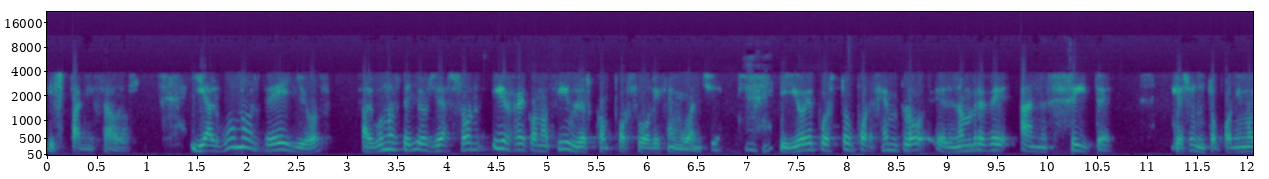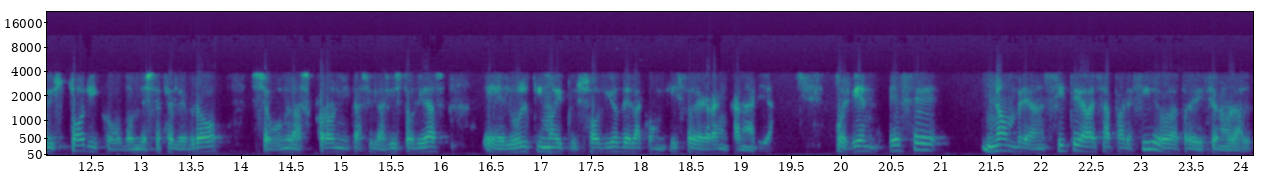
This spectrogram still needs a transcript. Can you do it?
hispanizados. Y algunos de ellos, algunos de ellos ya son irreconocibles por su origen guanche. Y yo he puesto, por ejemplo, el nombre de Ansite, que es un topónimo histórico donde se celebró según las crónicas y las historias, el último episodio de la conquista de Gran Canaria. Pues bien, ese nombre Ansite ha desaparecido de la tradición oral.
